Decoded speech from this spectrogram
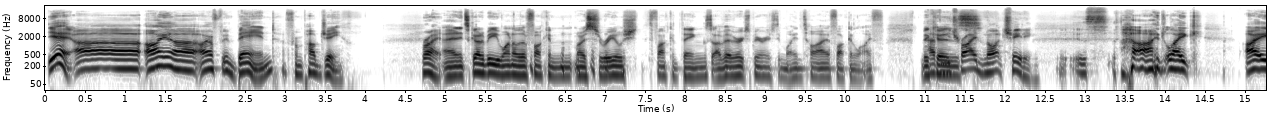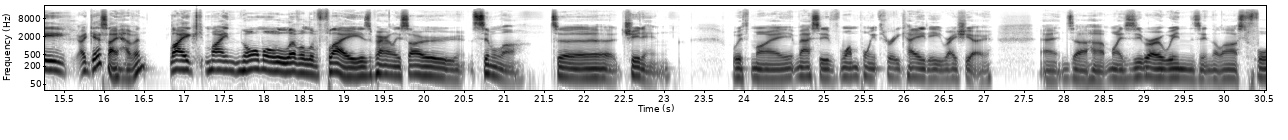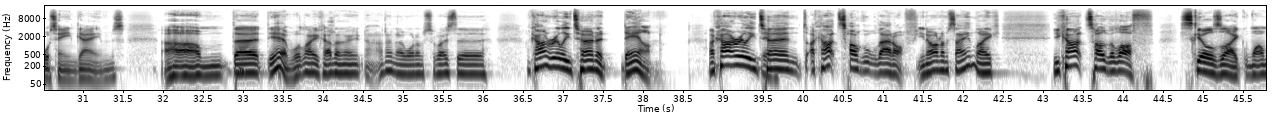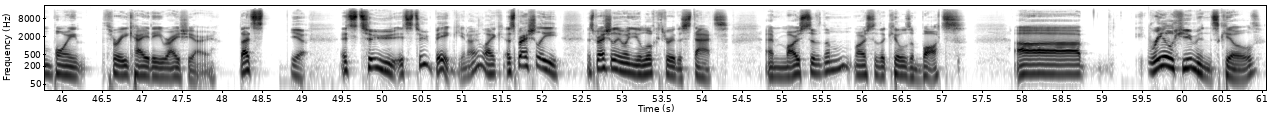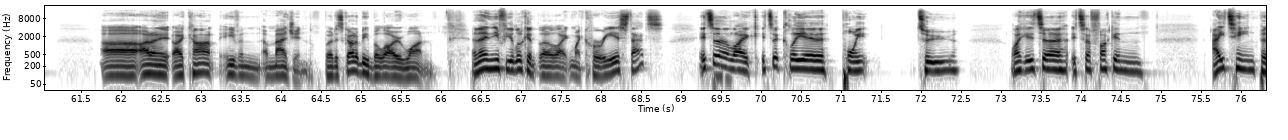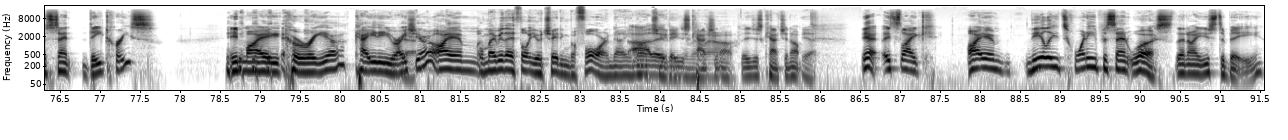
Yeah, uh, I uh, I have been banned from PUBG, Right. and it's got to be one of the fucking most surreal sh- fucking things I've ever experienced in my entire fucking life. Because Have you tried not cheating? Is I like, I I guess I haven't. Like my normal level of play is apparently so similar to cheating, with my massive 1.3 KD ratio and uh, my zero wins in the last 14 games. Um, that yeah, well, like I don't know, I don't know what I'm supposed to. I can't really turn it down. I can't really turn. I can't toggle that off. You know what I'm saying? Like, you can't toggle off skills like 1.3 KD ratio. That's yeah. It's too it's too big, you know. Like especially especially when you look through the stats, and most of them, most of the kills are bots. Uh, real humans killed. Uh, I don't. I can't even imagine, but it's got to be below one. And then if you look at the like my career stats, it's a like it's a clear point two, like it's a it's a fucking eighteen percent decrease in my career KD ratio. I am Well, maybe they thought you were cheating before, and now you're Ah, not they, cheating. they're just catching like, up. They're just catching up. Yeah. Yeah, it's like I am nearly 20% worse than I used to be.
